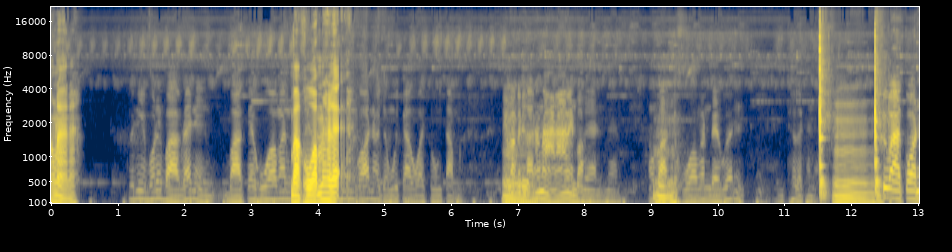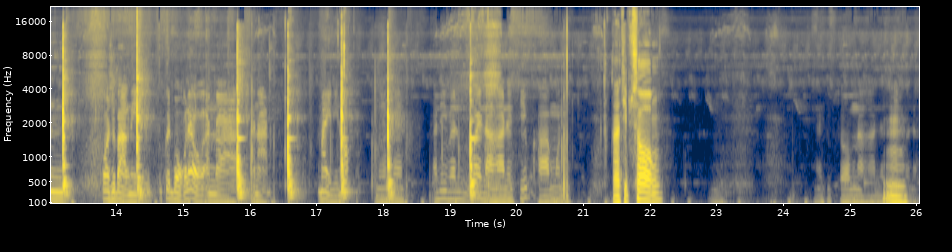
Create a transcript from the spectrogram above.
ทางหน้าน่ะตัวนี้บ่ได้บากได้นี่บากแต่หัวมันบากหัวมันนั่นแหละก้อนเอาจากหัวเจ้าว่าสูงต่ำแต่ว่ากระเดือกทั้งหน้านะแม่นบอกแม่นแม่นเอาบากแต่หัวมันแบบเว้นเทิดนั่นแหละอืมคือว่าก่อนก่อนสิบากนี่เพิ่นบอกแล้วอันว่าขนาดไม่นี่เนาะแม่นแม่นอันนี้มันไม่นาหาในชิปขางมันอ่า12ในชิป สองนาหาในอืชิปมมันน่ะ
